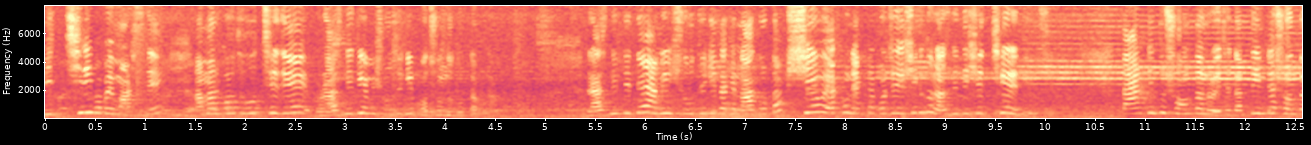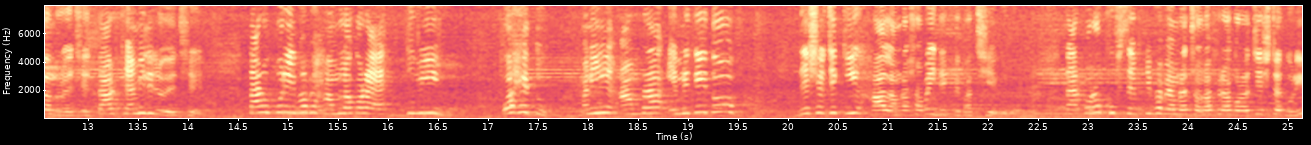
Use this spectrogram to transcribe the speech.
বিচ্ছিরিভাবে মারছে। আমার কথা হচ্ছে যে, রাজনীতি আমি শুরু থেকেই পছন্দ করতাম না। রাজনীতিতে আমি শুরু থেকেই তাকে না করতাম, সেও এখন একটা পর্যায়ে এসে কিন্তু রাজনীতি সে ছেড়ে দিয়েছে। তার কিন্তু সন্তান রয়েছে, তার তিনটা সন্তান রয়েছে, তার ফ্যামিলি রয়েছে। তার উপরে এইভাবে হামলা করা একদমই অহেতু মানে আমরা এমনিতেই তো দেশের যে কি হাল, আমরা সবাই দেখতে পাচ্ছি এগুলো। তারপরেও খুব সেফটিভাবে আমরা চলাফেরা করার চেষ্টা করি।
